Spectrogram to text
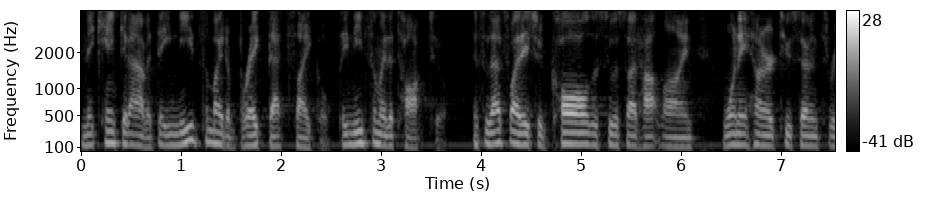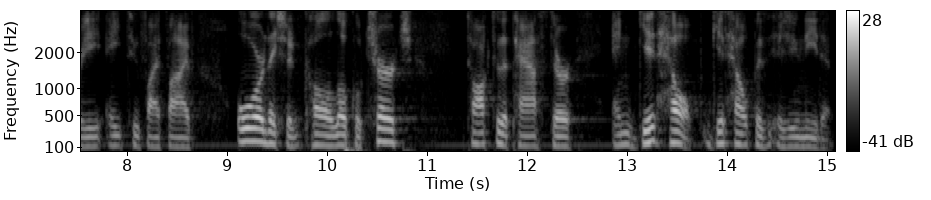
and they can't get out of it. They need somebody to break that cycle. They need somebody to talk to. And so that's why they should call the suicide hotline 1-800-273-8255 or they should call a local church, talk to the pastor and get help. Get help as, as you need it.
